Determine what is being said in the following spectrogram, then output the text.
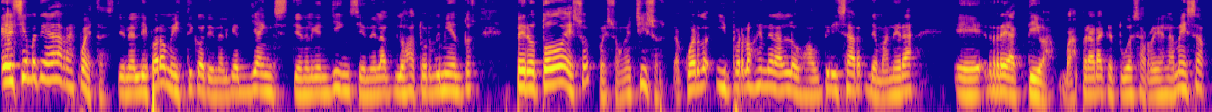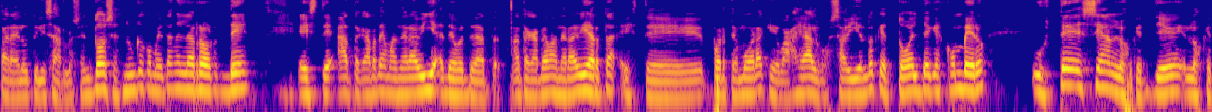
él siempre tiene las respuestas. Tiene el disparo místico, tiene el Get Jinx, tiene el Get Jinx, tiene los aturdimientos, pero todo eso pues son hechizos, ¿de acuerdo? Y por lo general los va a utilizar de manera eh, reactiva. Va a esperar a que tú desarrolles la mesa para él utilizarlos. Entonces, nunca cometan el error de este, atacar, de manera de, atacar de manera abierta este, por temor a que baje algo, sabiendo que todo el deck es con Vero ustedes sean los que, los que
